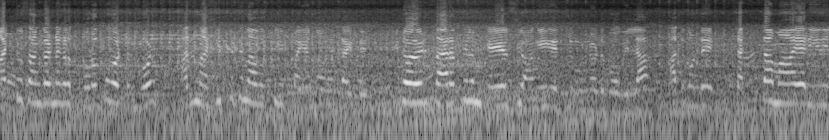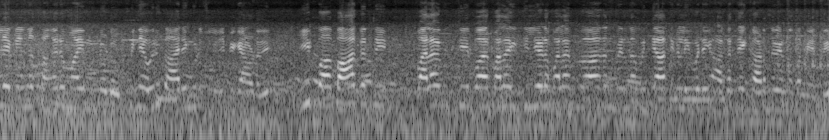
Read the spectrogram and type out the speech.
മറ്റു സംഘടനകൾ പുറത്തു കെട്ടുമ്പോൾ അത് നശിപ്പിക്കുന്ന അവസ്ഥ ഈ പയ്യന്നൂർ ഉണ്ടായിട്ടുണ്ട് ഇത് ഒരു തരത്തിലും കെ എസ് യു അംഗീകരിച്ച് മുന്നോട്ട് പോകില്ല. അതുകൊണ്ട് ശക്തമായ രീതിയിലേക്ക് ഞങ്ങൾ സംഘരുമായി മുന്നോട്ട് പിന്നെ ഒരു കാര്യം കൂടി സൂചിപ്പിക്കാനുള്ളത് ഈ ഭാഗത്ത് പല പല ജില്ലയുടെ പല വിഭാഗം വരുന്ന വിദ്യാർത്ഥികൾ ഇവിടെ അകത്തേക്ക് കടന്നു വരുന്ന സമയത്ത്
